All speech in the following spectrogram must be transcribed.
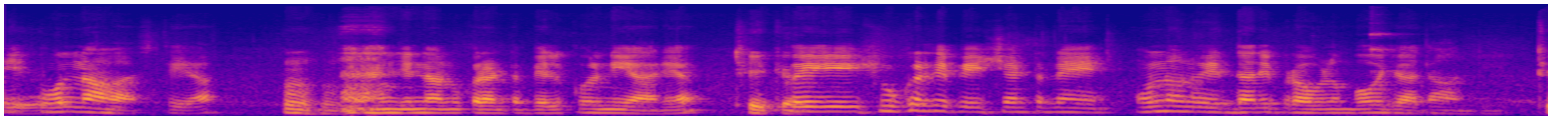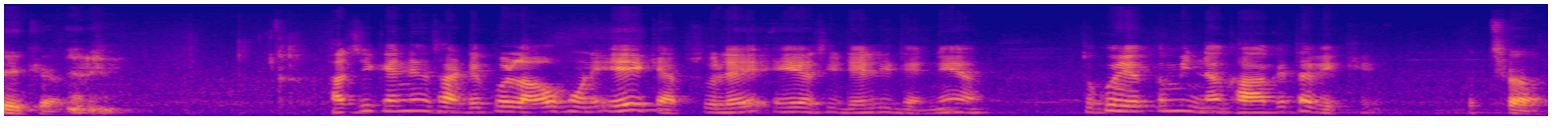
ਇਹ ਉਹਨਾਂ ਵਾਸਤੇ ਆ। ਜਿਨ੍ਹਾਂ ਨੂੰ ਕਰੰਟ ਬਿਲਕੁਲ ਨਹੀਂ ਆ ਰਿਹਾ। ਕਈ ਸ਼ੂਗਰ ਦੇ ਪੇਸ਼ੈਂਟ ਨੇ ਉਹਨਾਂ ਨੂੰ ਇਦਾਂ ਦੀ ਪ੍ਰੋਬਲਮ ਬਹੁਤ ਜ਼ਿਆਦਾ ਆਉਂਦੀ ਹੈ। ਠੀਕ ਹੈ। ਅਸੀਂ ਕਹਿੰਦੇ ਸਾਡੇ ਕੋਲ ਆਓ ਹੁਣ ਇਹ ਕੈਪਸੂਲ ਹੈ ਇਹ ਅਸੀਂ ਡੇਲੀ ਦਿੰਨੇ ਆ ਤਾਂ ਕੋਈ ਇੱਕ ਮਹੀਨਾ ਖਾ ਕੇ ਤਾਂ ਵੇਖੇ। ਅੱਛਾ।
